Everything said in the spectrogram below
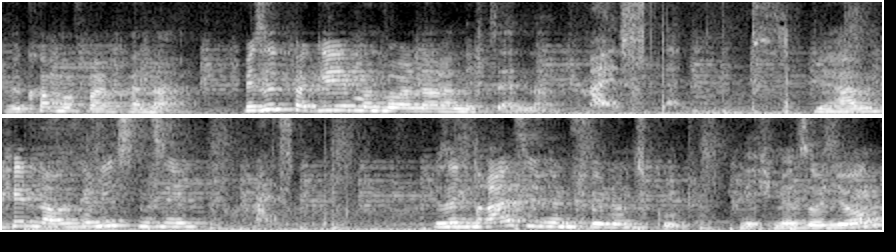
willkommen auf meinem Kanal. Wir sind vergeben und wollen daran nichts ändern. Meistens. Wir haben Kinder und genießen sie. Meistens. Wir sind 30 und fühlen uns gut. Nicht mehr so jung,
